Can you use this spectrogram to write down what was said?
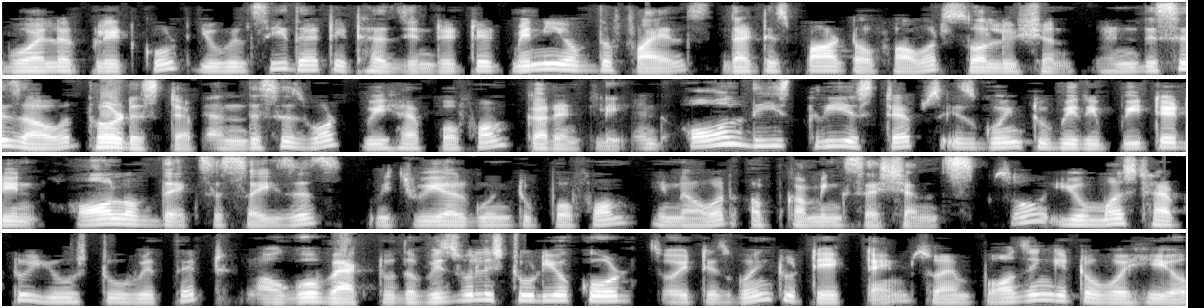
boilerplate code, you will see that it has generated many of the files that is part of our solution. And this is our third step. And this is what we have performed currently. And all these three steps is going to be repeated in all of the exercises which we are going to perform in our upcoming sessions. So you must have to use to with it. Now go back to the Visual Studio code. So it is going to take time. So I'm pausing it over here.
